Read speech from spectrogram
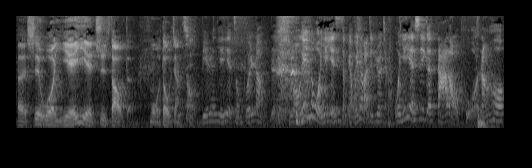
呃，是我爷爷制造的。磨豆这样子，别人爷爷总不会让人失望。我跟你说，我爷爷是怎么样，我一定要把这句话讲。我爷爷是一个打老婆，然后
